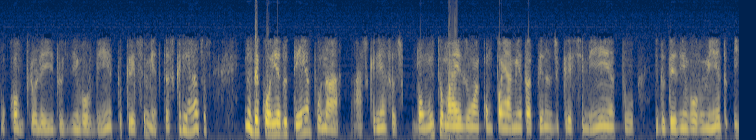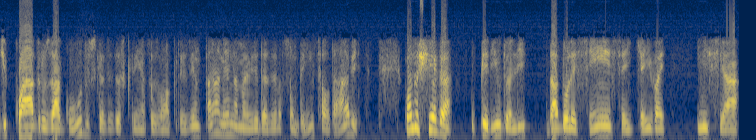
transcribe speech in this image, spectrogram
o controle aí do desenvolvimento, do crescimento das crianças, no decorrer do tempo, na, as crianças vão muito mais um acompanhamento apenas de crescimento e do desenvolvimento e de quadros agudos que às vezes as crianças vão apresentar, né? Na maioria das vezes elas são bem saudáveis. Quando chega o período ali da adolescência e que aí vai iniciar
